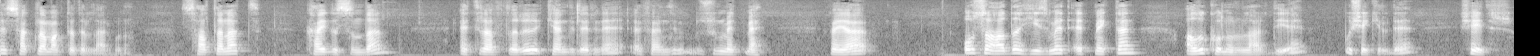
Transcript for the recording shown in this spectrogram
ve saklamaktadırlar bunu. Saltanat kaygısından etrafları kendilerine efendim zulmetme veya o sahada hizmet etmekten alıkonurlar diye bu şekilde şeydir.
